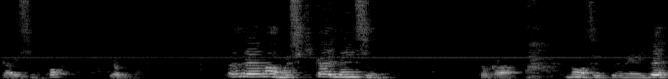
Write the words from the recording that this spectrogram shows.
界心と呼ぶと。それで、まあ、無色界全心とかの説明で、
